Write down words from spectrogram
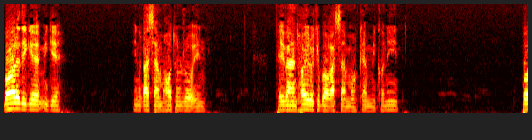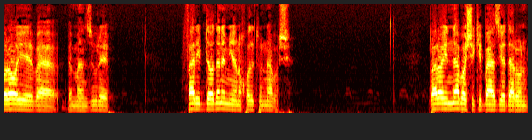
بار دیگه میگه این قسم هاتون رو این پیوندهایی رو که با قسم محکم می‌کنید برای و به منظور فریب دادن میان خودتون نباشه. برای این نباشه که بعضیا در اون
